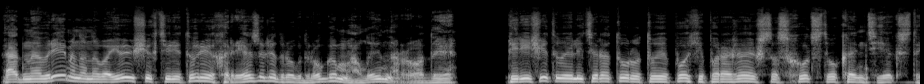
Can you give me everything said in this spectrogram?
Одновременно на воюющих территориях резали друг друга малые народы. Перечитывая литературу той эпохи, поражаешься сходству контекста,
